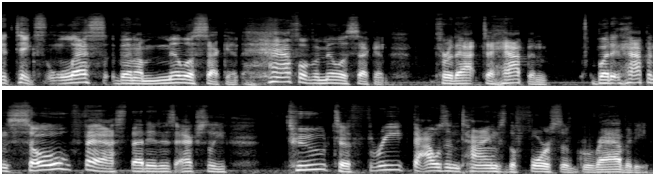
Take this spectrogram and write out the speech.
it takes less than a millisecond, half of a millisecond, for that to happen. But it happens so fast that it is actually two to 3,000 times the force of gravity.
